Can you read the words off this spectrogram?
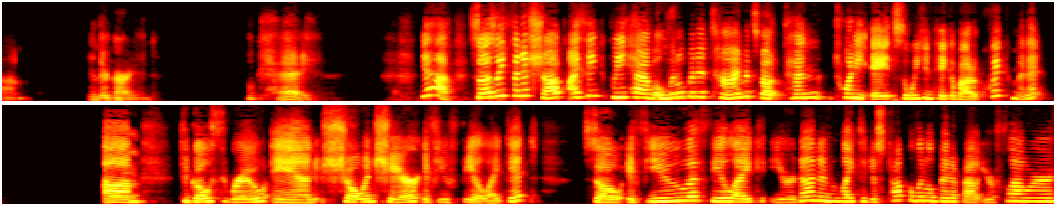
um, in their garden. Okay. Yeah, so as we finish up, I think we have a little bit of time. It's about 10:28, so we can take about a quick minute um, to go through and show and share if you feel like it. So if you feel like you're done and would like to just talk a little bit about your flower,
